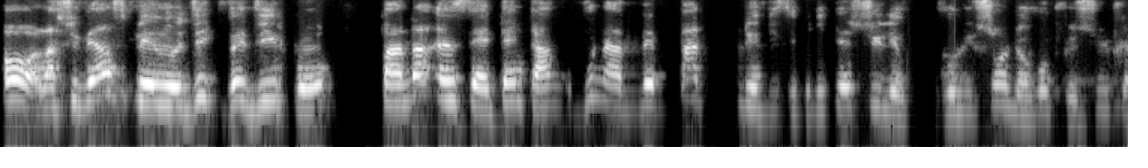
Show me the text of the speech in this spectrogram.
Or, la surveillance périodique veut dire que pendant un certain temps, vous n'avez pas de visibilité sur l'évolution de votre sucre,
